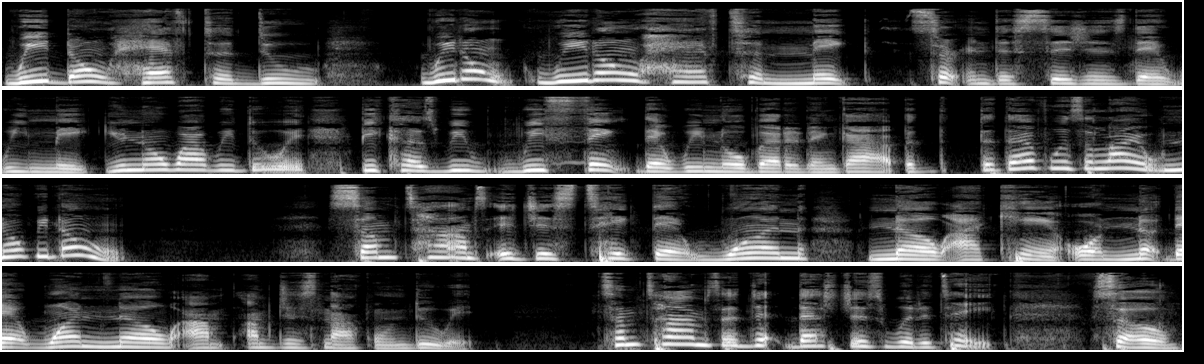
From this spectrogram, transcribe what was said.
We don't have to do, we don't, we don't have to make certain decisions that we make. You know why we do it? Because we we think that we know better than God, but the devil is a liar. No, we don't sometimes it just take that one no I can't or no, that one no I'm I'm just not going to do it. Sometimes that's just what it takes. So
